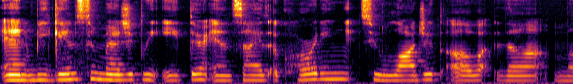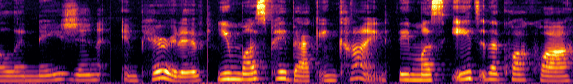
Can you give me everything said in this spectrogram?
and begins to magically eat their insides according to logic of the Melanesian imperative. You must pay back in kind. They must eat the Quaqua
